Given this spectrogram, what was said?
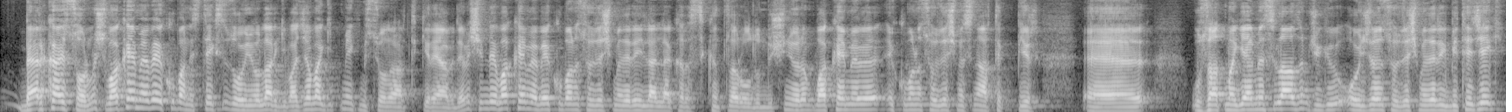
Berkay sormuş. Vakayeme ve Ekuban isteksiz oynuyorlar gibi. Acaba gitmek mi istiyorlar artık abi demiş. Şimdi Vakayeme ve Ekuban'ın sözleşmeleriyle alakalı sıkıntılar olduğunu düşünüyorum. Vakayeme ve Ekuban'ın sözleşmesine artık bir e, uzatma gelmesi lazım. Çünkü oyuncuların sözleşmeleri bitecek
